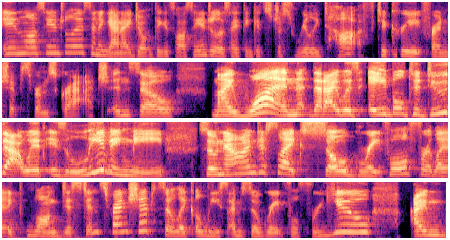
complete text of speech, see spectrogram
in Los Angeles. And again, I don't think it's Los Angeles. I think it's just really tough to create friendships from scratch. And so my one that I was able to do that with is leaving me. So now I'm just like so grateful for like long distance friendships. So like Elise, I'm so grateful for you. I'm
